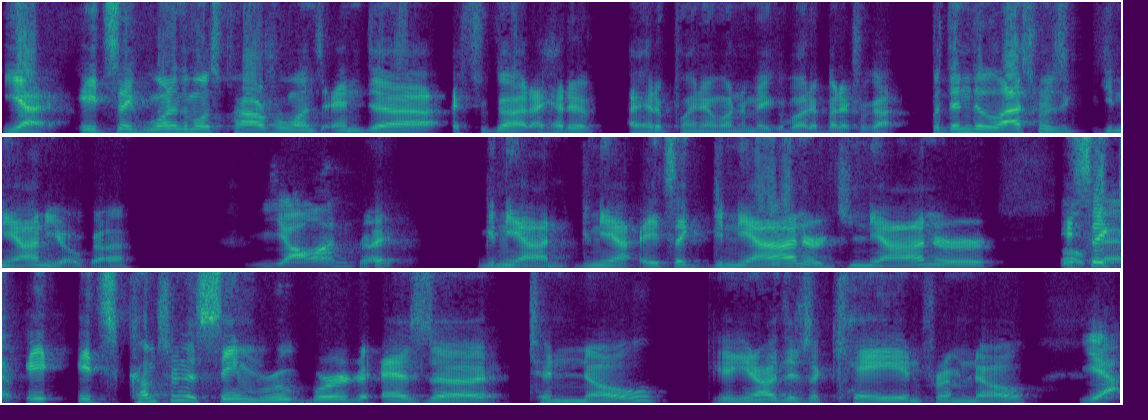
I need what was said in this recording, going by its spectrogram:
yeah, it's like one of the most powerful ones. And uh, I forgot. I had a I had a point I wanted to make about it, but I forgot. But then the last one was Gyan Yoga. Yan? Right? Gyan. Gyan. It's like Gyan or Gyan or it's okay. like it, it comes from the same root word as uh to know. You know, there's a K in from know. Yeah,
